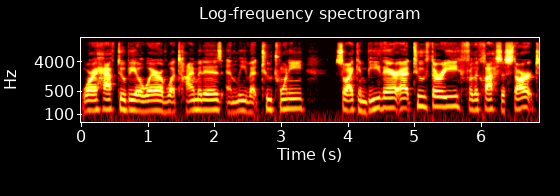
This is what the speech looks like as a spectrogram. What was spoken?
where I have to be aware of what time it is and leave at 2:20 so I can be there at 2:30 for the class to start.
